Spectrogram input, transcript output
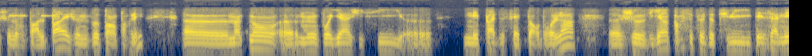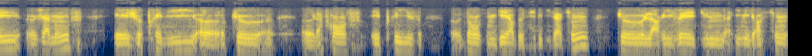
je n'en parle pas et je ne veux pas en parler. Euh, maintenant, euh, mon voyage ici euh, n'est pas de cet ordre-là. je viens parce que depuis des années, j'annonce et je prédis que la France est prise dans une guerre de civilisation, que l'arrivée d'une immigration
